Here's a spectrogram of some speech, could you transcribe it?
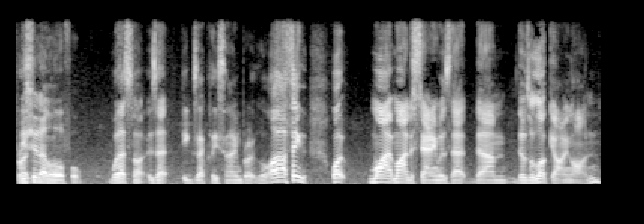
broke You said unlawful. Well, that's not. Is that exactly saying broke the law? I I think what my my understanding was that um, there was a lot going on.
